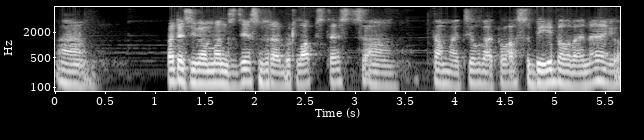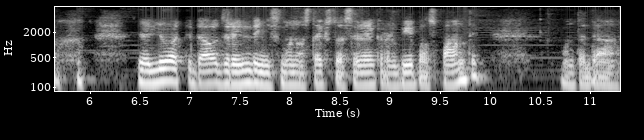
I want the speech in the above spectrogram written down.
um, patiesībā mans dziesmas varētu būt labs tests um, tam, vai cilvēki lasa Bībeli vai nē, jo, jo ļoti daudz rindiņas manos tekstos ir vienkārši Bībeles panti. Un tad uh,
